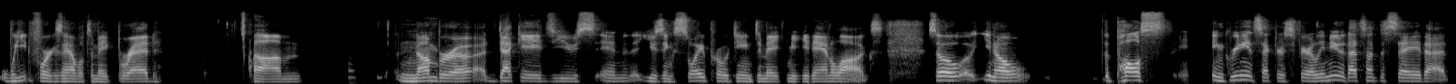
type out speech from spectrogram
wheat, for example, to make bread. Um, number of decades use in using soy protein to make meat analogs. So you know the pulse ingredient sector is fairly new that's not to say that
